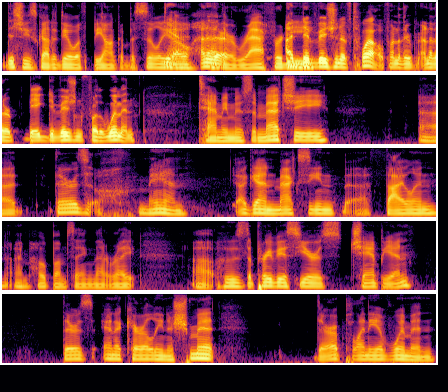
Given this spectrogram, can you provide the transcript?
This she's got to deal with Bianca Basilio, another- Heather a division of twelve, another another big division for the women. Tammi Musumeci. Uh, there's oh, man, again Maxine uh, Thylin. I hope I'm saying that right. Uh, who's the previous year's champion? There's Anna Carolina Schmidt. There are plenty of women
